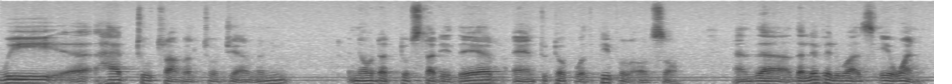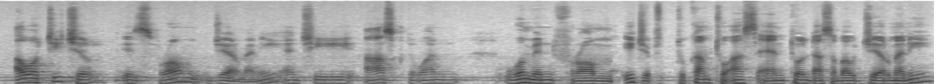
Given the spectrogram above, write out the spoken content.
we uh, had to travel to Germany in order to study there and to talk with people also. And the, the level was A1. Our teacher is from Germany and she asked one woman from Egypt to come to us and told us about Germany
